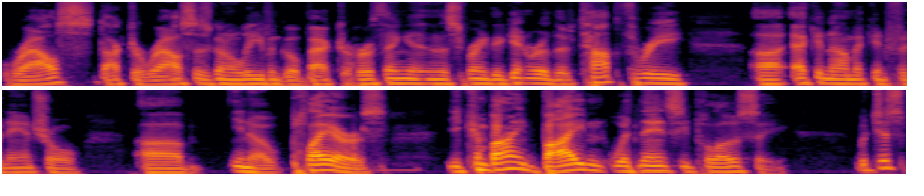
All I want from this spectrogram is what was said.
Rouse. Dr. Rouse is going to leave and go back to her thing in the spring. They're getting rid of the top three uh, economic and financial, uh, you know, players. You combine Biden with Nancy Pelosi but just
